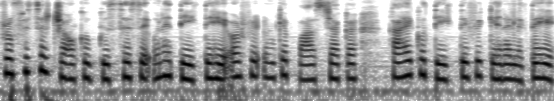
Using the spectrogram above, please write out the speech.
प्रोफेसर चौंकुक गुस्से से उन्हें देखते हैं और फिर उनके पास जाकर काय को देखते फिर कहने लगते हैं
